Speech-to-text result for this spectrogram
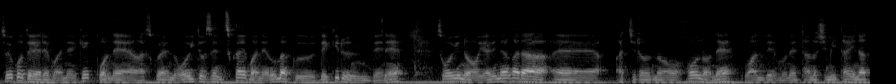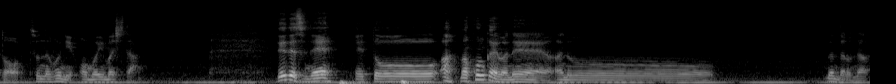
そういうことやればね、結構ね、あそこら辺の大糸線使えばね、うまくできるんでね、そういうのをやりながら、えーあちらの方のね、ワンデーもね、楽しみたいなと、そんな風に思いました。でですね、えっと、あ、まあ、今回はね、あのーなんだろうな、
